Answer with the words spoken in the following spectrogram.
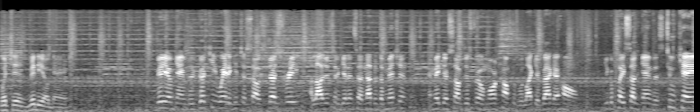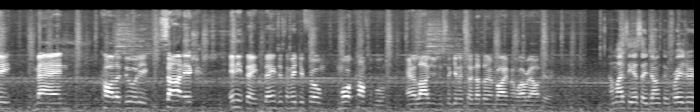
which is video games. Video games is a good key way to get yourself stress-free, allows you to get into another dimension, and make yourself just feel more comfortable, like you're back at home. You can play such games as 2K, Madden, Call of Duty, Sonic, anything, things just to make you feel more comfortable and allow you just to get into another environment while we're out here. I'm ITSA Jonathan Frazier,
